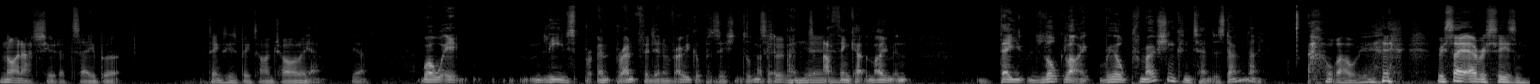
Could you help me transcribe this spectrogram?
not an attitude, I'd say, but thinks he's big time Charlie. Yeah, yeah. Well, it leaves Brentford in a very good position, doesn't Absolutely, it? And yeah, I think at the moment they look like real promotion contenders, don't they? well, we, say it every season,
